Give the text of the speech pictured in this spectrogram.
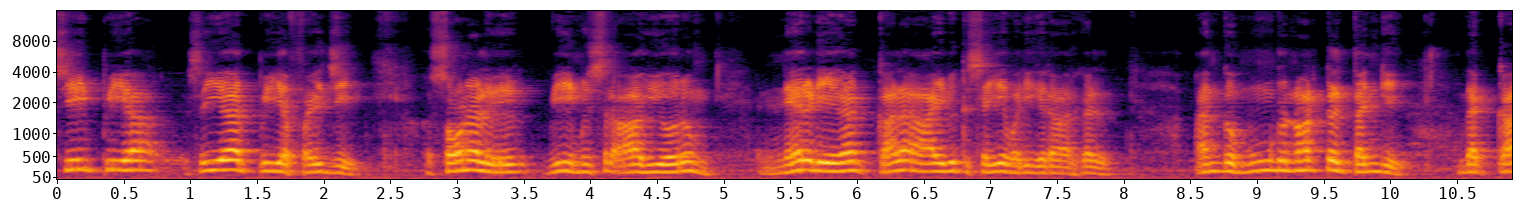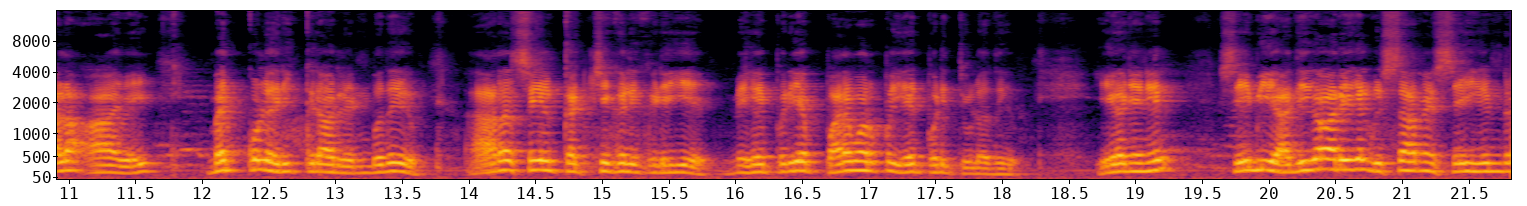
சிபிஆர் CRPF IG Sonal V Mishra ஆகியோரும் நேரடியாக கள ஆய்வுக்கு செய்ய வருகிறார்கள். அங்கு மூன்று நாட்கள் தங்கி இந்த கள ஆய்வை மேற்கொள்ள இருக்கிறார்கள் என்பது அரசியல் கட்சிகளுக்கிடையே மிகப்பெரிய பரபரப்பை ஏற்படுத்தியுள்ளது. ஏனெனில் சிபிஐ அதிகாரிகள் விசாரணை செய்கின்ற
